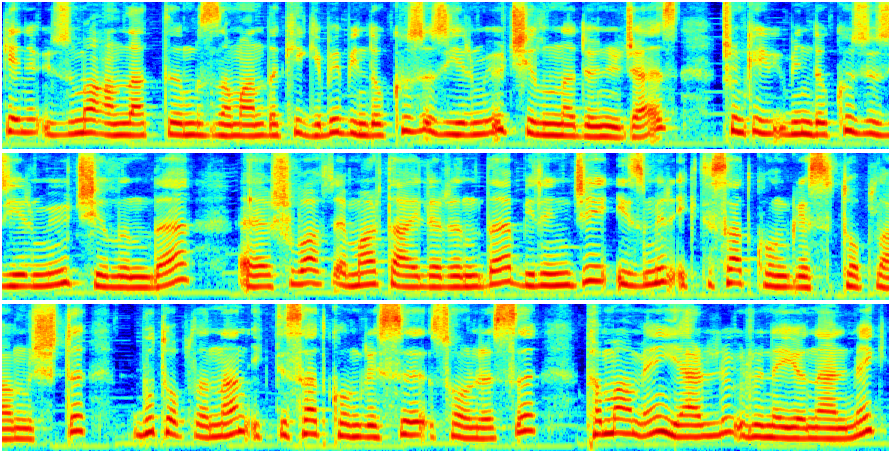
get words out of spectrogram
gene üzümü anlattığımız zamandaki gibi 1923 yılına döneceğiz. Çünkü 1923 yılında e, Şubat ve Mart aylarında birinci İzmir İktisat Kongresi toplanmıştı. Bu toplanan İktisat Kongresi sonrası tamamen yerli ürüne yönelmek,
